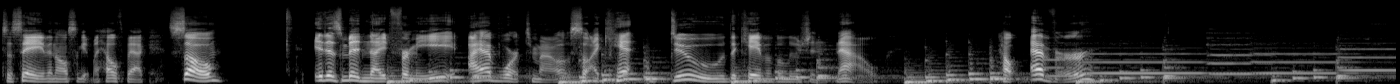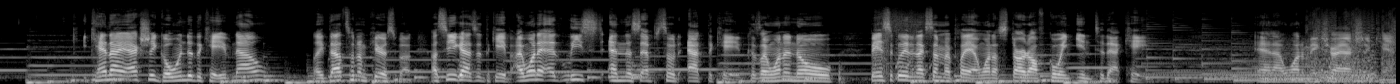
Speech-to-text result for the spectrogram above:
to save and also get my health back. So, it is midnight for me. I have work tomorrow, so I can't do the Cave of Illusion now. However, can I actually go into the cave now? Like, that's what I'm curious about. I'll see you guys at the cave. I want to at least end this episode at the cave, because I want to know... Basically, the next time I play, I want to start off going into that cave and I want to make sure I actually can.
